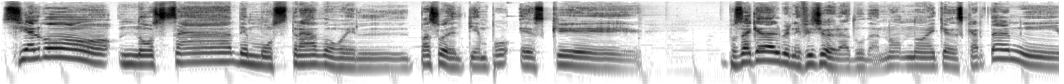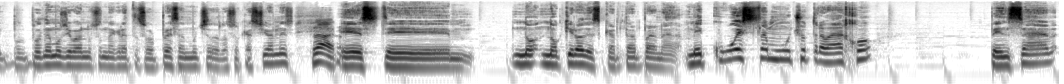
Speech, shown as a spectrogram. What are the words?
si algo nos ha demostrado el paso del tiempo es que. Pues hay que dar el beneficio de la duda, ¿no? No hay que descartar ni podemos llevarnos una grata sorpresa en muchas de las ocasiones. Claro. Este. No, no quiero descartar para nada. Me cuesta mucho trabajo pensar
